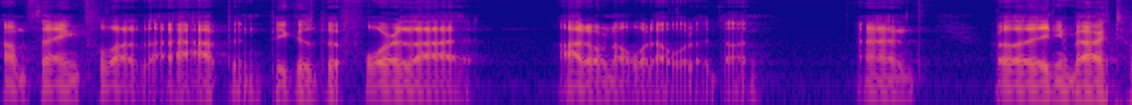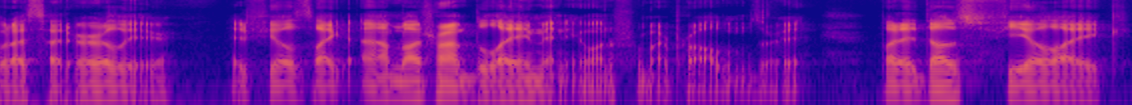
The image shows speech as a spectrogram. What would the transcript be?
i'm thankful that that happened because before that i don't know what i would have done and relating back to what i said earlier it feels like i'm not trying to blame anyone for my problems right but it does feel like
